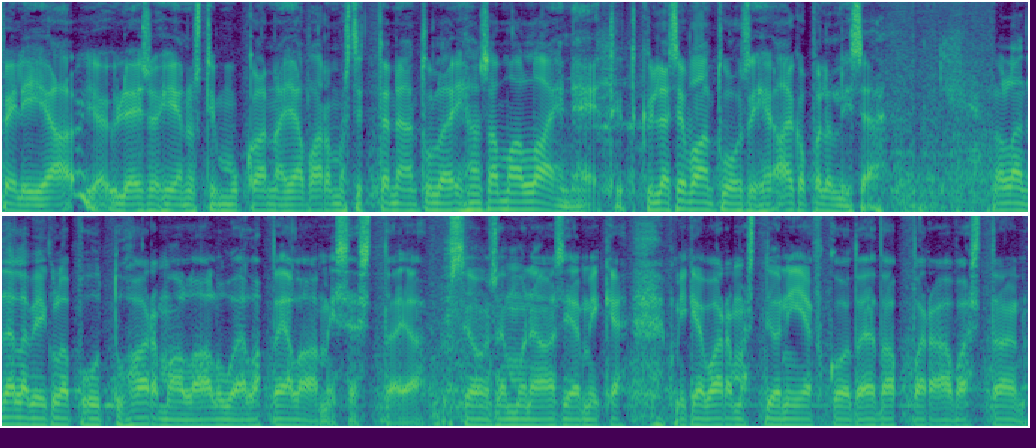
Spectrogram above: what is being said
peli ja, ja yleisö hienosti mukana ja varmasti tänään tulee ihan samanlainen. Että, että kyllä se vaan tuo siihen aika paljon lisää. Me ollaan tällä viikolla puhuttu harmaalla alueella pelaamisesta ja se on semmoinen asia, mikä, mikä varmasti on IFK ja Tapparaa vastaan.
